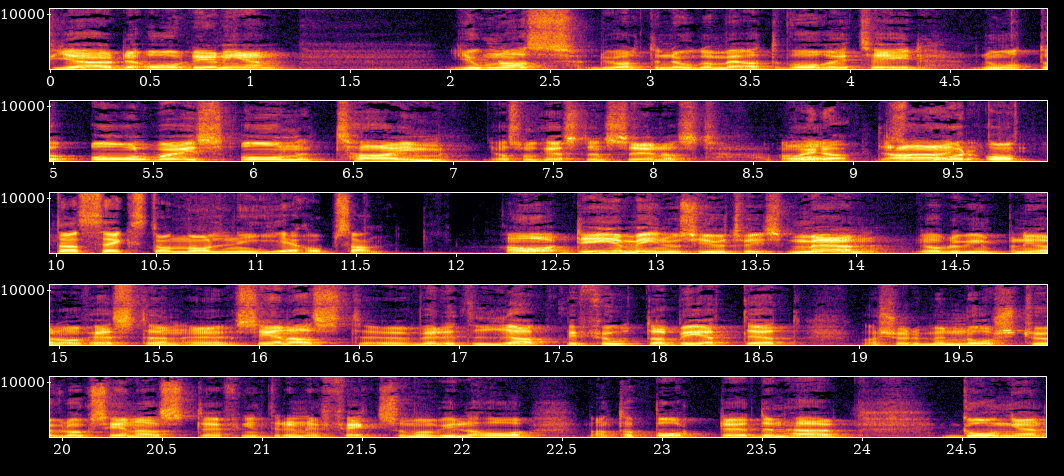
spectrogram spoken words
fjärde avdelningen. Jonas, du är alltid noga med att vara i tid. 8, Always On Time. Jag såg hästen senast. Oj då. Ja, Spår 8, 16, 09. Hoppsan. Ja, det är minus givetvis. Men jag blev imponerad av hästen eh, senast. Eh, väldigt rapp i fotarbetet. Man körde med norskt huvudlag senast. Det fick inte den effekt som man ville ha. Man tar bort eh, den här gången.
